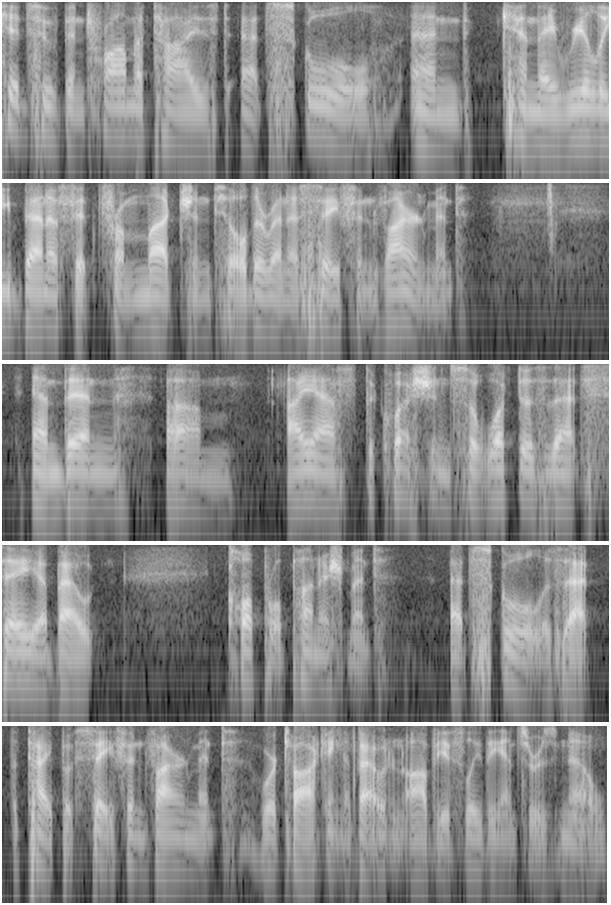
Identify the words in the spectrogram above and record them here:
kids who've been traumatized at school and can they really benefit from much until they're in a safe environment. And then um, I asked the question, so what does that say about corporal punishment at school? Is that the type of safe environment we're talking about? And obviously the answer is no.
